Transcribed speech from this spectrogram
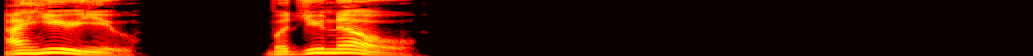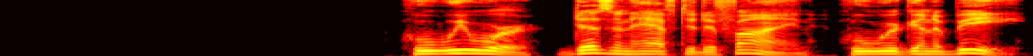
I hear you. But you know, who we were doesn't have to define who we're gonna be.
